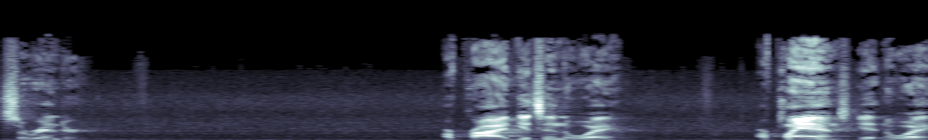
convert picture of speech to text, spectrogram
surrender. Our pride gets in the way. our plans get in the way.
